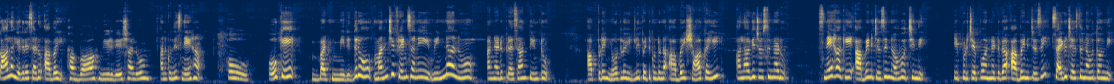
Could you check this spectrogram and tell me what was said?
కాలర్ ఎగరేశాడు అభయ్. అబ్బా వీడి వేషాలు అనుకుంది స్నేహ. హో ఓకే. బట్ మీరిద్దరూ మంచి ఫ్రెండ్స్ అని విన్నాను అన్నాడు ప్రశాంత్ తింటూ. అప్పుడే నోట్లో ఇడ్లీ పెట్టుకుంటున్న అభయ్ షాక్ అయ్యి అలాగే చూస్తున్నాడు. స్నేహకి ఆ చూసి నవ్వు వచ్చింది. ఇప్పుడు చెప్పు అన్నట్టుగా ఆ చూసి సైగ చేస్తూ నవ్వుతోంది.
